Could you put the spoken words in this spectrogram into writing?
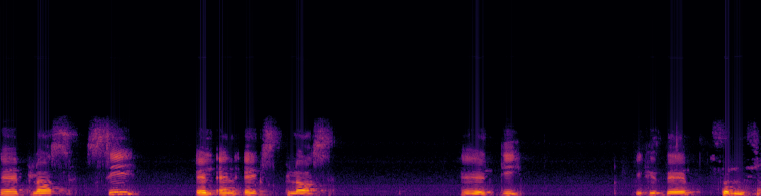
uh, plus c ln x plus uh, d. It is the solution.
